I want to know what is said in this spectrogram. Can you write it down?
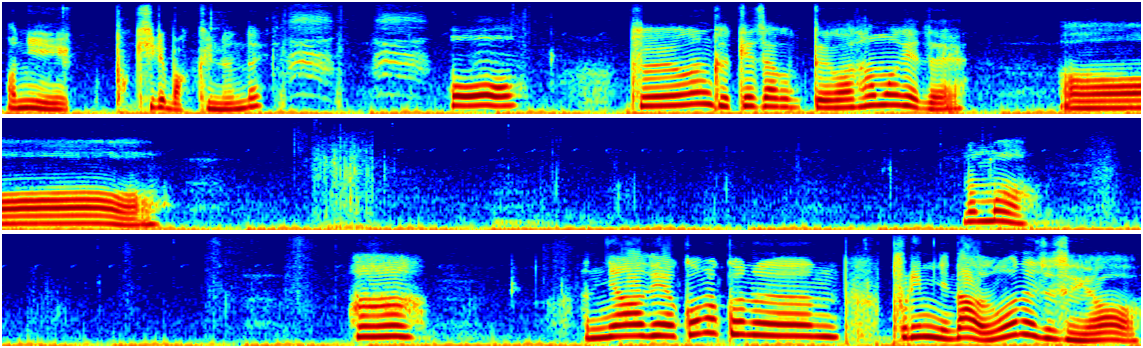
아니 길이 막혀있는데? 어 붉은 극기 자국들과 사마귀들 어 넘어. 아 안녕하세요. 꿈을 꾸는 불입니다. 응원해주세요.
